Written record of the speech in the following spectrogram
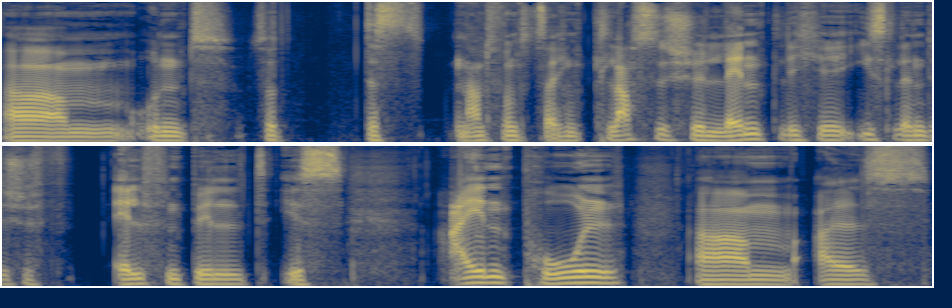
Ähm, und so das in Anführungszeichen klassische ländliche isländische Elfenbild ist ein Pol ähm, als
